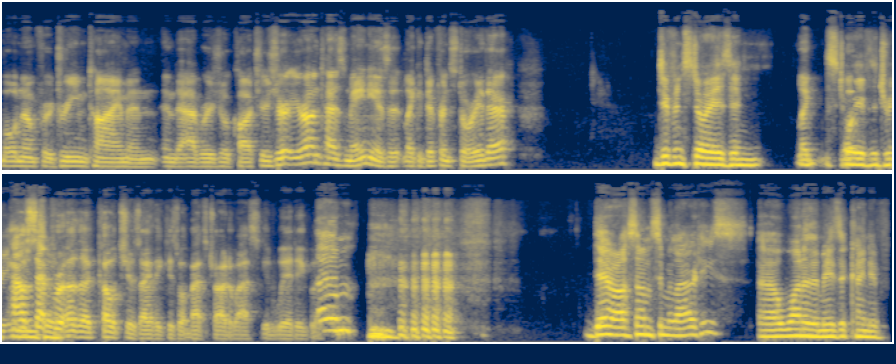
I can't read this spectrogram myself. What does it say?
well known for dream time and, and the Aboriginal cultures. You're you're on Tasmania. Is it like a different story there? Different stories in Like, the story what- of the dream. how and so- separate are the cultures? I think is what Matt's trying to ask in weird English. Um, there are some similarities. Uh, one of them is a kind of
